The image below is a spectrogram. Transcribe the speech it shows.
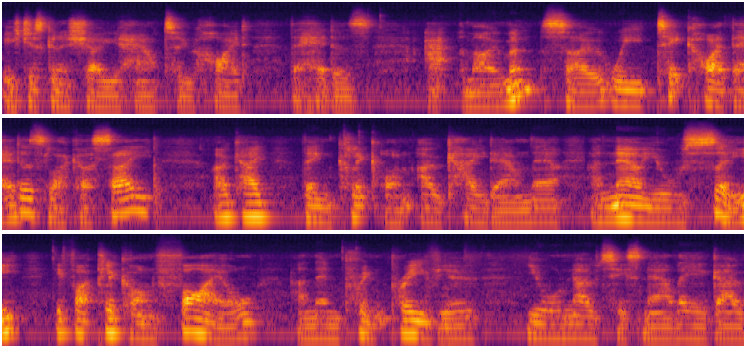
is just going to show you how to hide the headers at the moment. So we tick hide the headers like I say. Okay, then click on OK down there. And now you'll see if I click on file and then print preview, you will notice now, there you go,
